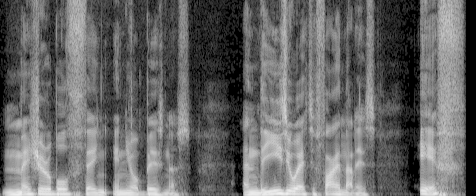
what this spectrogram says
measurable thing in your business? And the easy way to find that is if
